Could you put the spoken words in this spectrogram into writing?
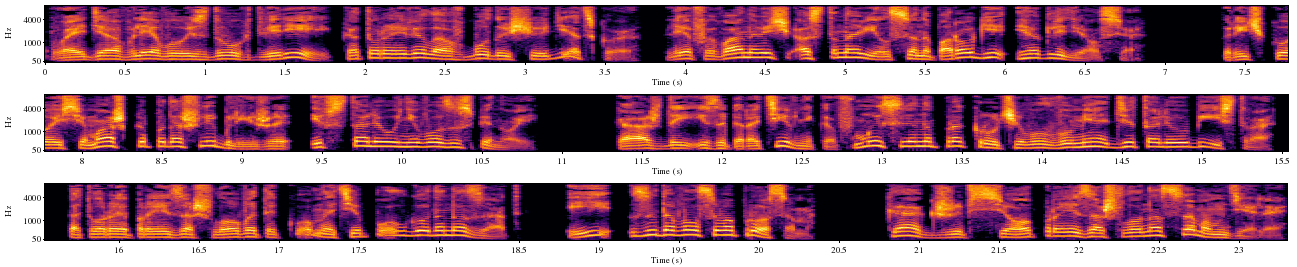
Войдя в левую из двух дверей, которая вела в будущую детскую, Лев Иванович остановился на пороге и огляделся. Кричко и Семашко подошли ближе и встали у него за спиной. Каждый из оперативников мысленно прокручивал в уме детали убийства, которое произошло в этой комнате полгода назад, и задавался вопросом, как же все произошло на самом деле?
